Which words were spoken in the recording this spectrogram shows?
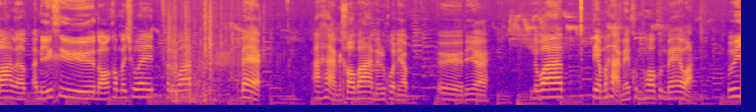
บ้านแล้วครับอันนี้คือน้องเขามาช่วยเขาเรียกว่าแบกอาหารเข้าบ้านนะทุกคนครับเออนี่ไงหรือว่าเตรียมอาหารให้คุณพ่อคุณแม่ว่ะเฮ้ย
